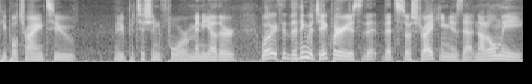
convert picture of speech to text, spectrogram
people trying to maybe petition for many other. Well, the thing with jQuery is that that's so striking is that not only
